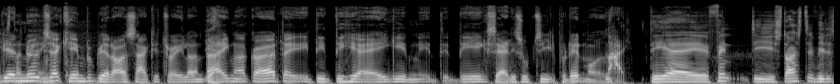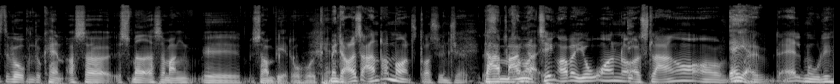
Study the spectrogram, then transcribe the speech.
bliver der, nødt ikke? til at kæmpe, bliver der også sagt i traileren. Der Ja. er ikke noget at gøre. Det, det, det her er ikke, en, det, det er ikke særlig subtilt på den måde. Nej, det er øh, find de største, vildeste våben, du kan, og så smadre så mange øh, zombier, du overhovedet kan. Men der er også andre monstre, synes jeg. Der er kommer mange- ting op af jorden, og slanger, og Ja, ja. øh, alt muligt.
